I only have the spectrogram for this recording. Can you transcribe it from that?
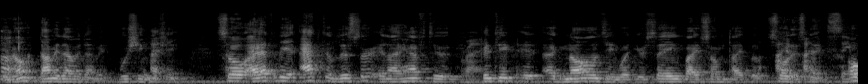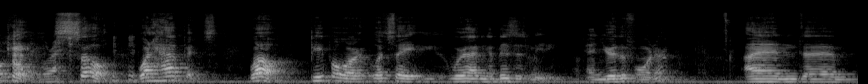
You know, dame, dame, dame, bushing, Hi. So I have to be an active listener and I have to Right. continue acknowledging what you're saying by some type of, so I- to I have say. the same Okay, right. so what happens? Well, people are, let's say we're having a business meeting and you're the foreigner and um,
